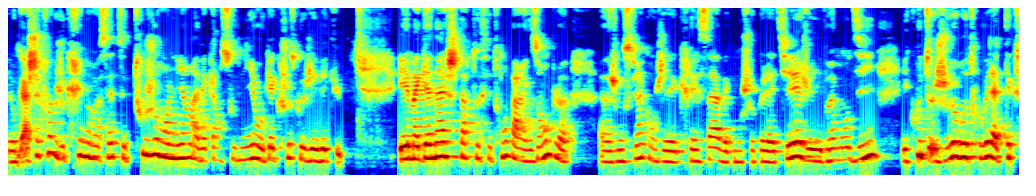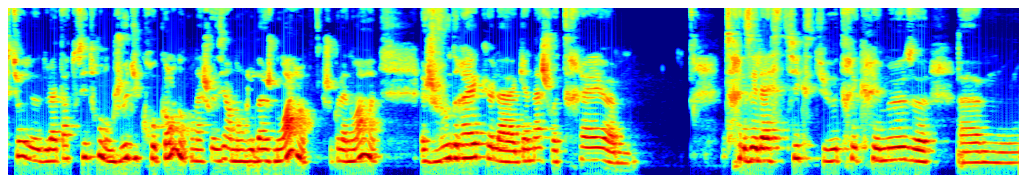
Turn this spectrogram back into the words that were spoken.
donc, à chaque fois que je crée une recette, c'est toujours en lien avec un souvenir ou quelque chose que j'ai vécu. Et ma ganache tarte au citron, par exemple, euh, je me souviens quand j'ai créé ça avec mon chocolatier, je lui ai vraiment dit, écoute, je veux retrouver la texture de, la tarte au citron, donc je veux du croquant, donc on a choisi un enrobage noir, chocolat noir. Je voudrais que la ganache soit très euh, très élastique, si tu veux, très crémeuse, euh,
